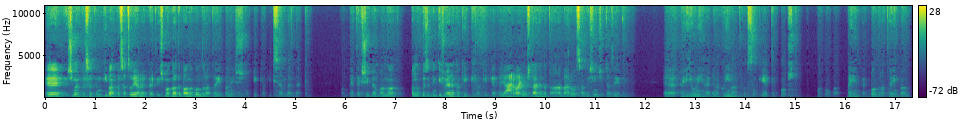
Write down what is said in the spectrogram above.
és imádkozhatunk, imádkozhatsz olyanokat is magadban, a gondolataidban is, akik, akik szenvednek, a betegségben vannak. Vannak közöttünk is olyanok, akik, akiket a járvány most elrendett a lábáról, és sincs itt azért. Meg egy jó néhányan, akkor imádkozzunk értük most, magunkban, fejünkben, gondolatainkban.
